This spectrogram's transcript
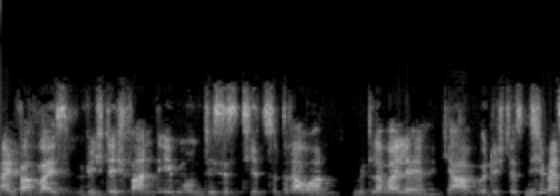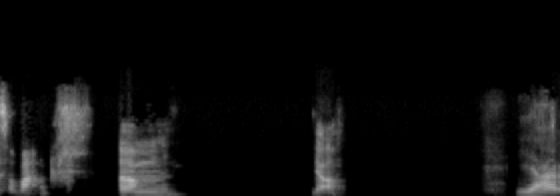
Einfach weil ich es wichtig fand, eben um dieses Tier zu trauern. Mittlerweile, ja, würde ich das nicht mehr so machen. Ähm, ja, Ja,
